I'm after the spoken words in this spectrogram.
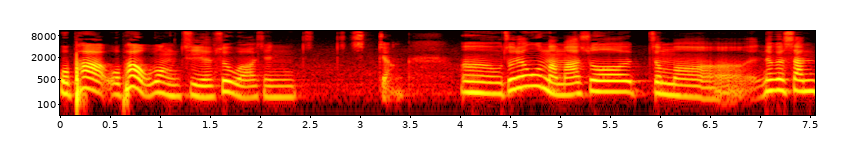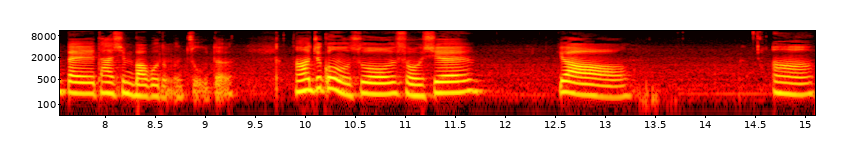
我怕我怕我忘记了，所以我要先讲。嗯，我昨天问妈妈说，怎么那个三杯他杏鲍菇怎么煮的？然后就跟我说，首先要，嗯，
